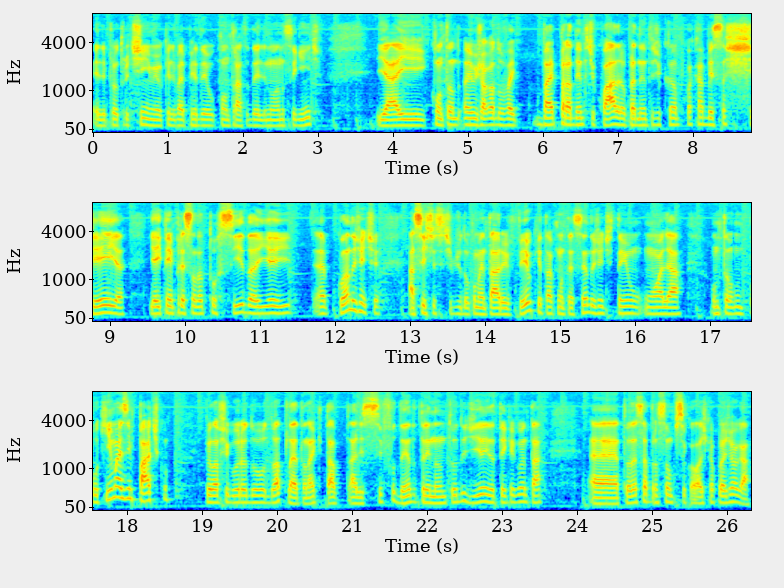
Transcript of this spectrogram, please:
ele para outro time, ou que ele vai perder o contrato dele no ano seguinte. E aí, contando, aí o jogador vai, vai para dentro de quadra ou para dentro de campo com a cabeça cheia, e aí tem a pressão da torcida, e aí é, quando a gente assiste esse tipo de documentário e vê o que está acontecendo, a gente tem um, um olhar um, um pouquinho mais empático pela figura do, do atleta, né? Que tá ali se fudendo, treinando todo dia, ainda tem que aguentar é, toda essa pressão psicológica para jogar.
